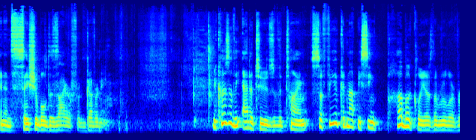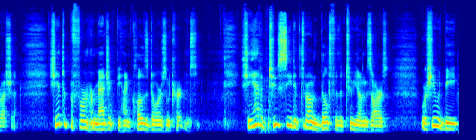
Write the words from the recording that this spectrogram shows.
and insatiable desire for governing. Because of the attitudes of the time, Sophia could not be seen publicly as the ruler of Russia. She had to perform her magic behind closed doors and curtains. She had a two seated throne built for the two young czars, where she would be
